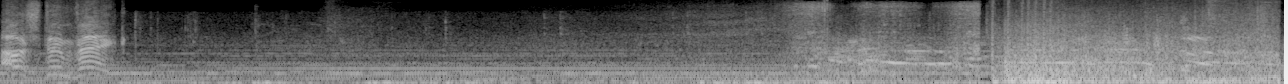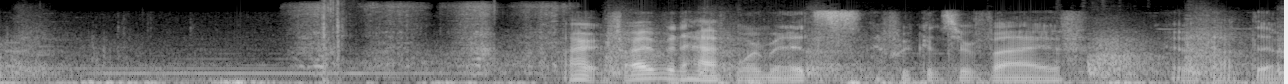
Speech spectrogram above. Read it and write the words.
Aus dem Weg! Alright, five and a half more minutes. If we can survive without them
